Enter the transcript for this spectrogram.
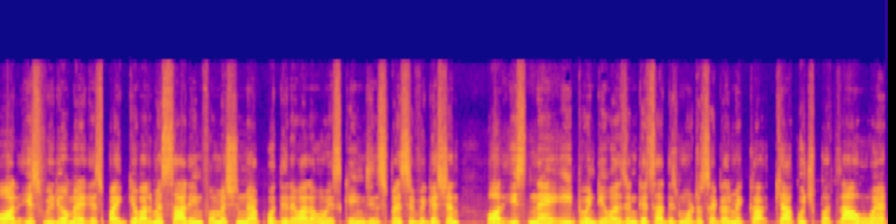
और इस वीडियो में, इस बाइक के बारे में सारी इन्फॉर्मेशन मैं आपको देने वाला हूँ, इसकी इंजन स्पेसिफिकेशन और इस नए ई ट्वेंटी वर्जन के साथ इस मोटरसाइकिल में क्या कुछ बदलाव हुआ है,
